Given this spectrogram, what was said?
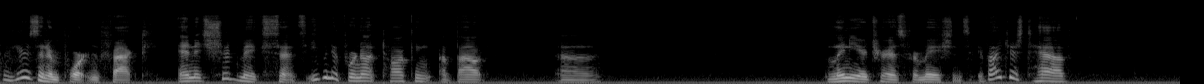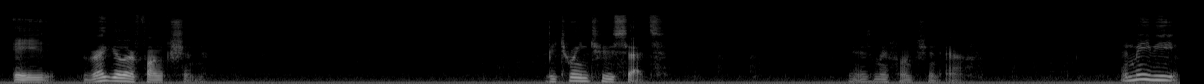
So here's an important fact, and it should make sense, even if we're not talking about uh, linear transformations. If I just have a regular function between two sets, here's my function f, and maybe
